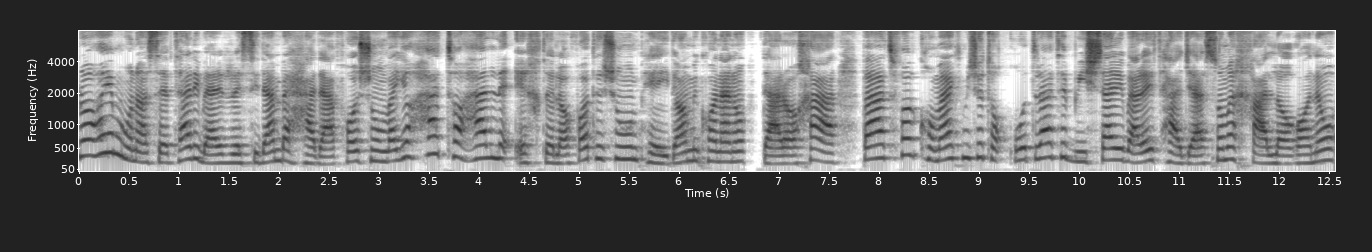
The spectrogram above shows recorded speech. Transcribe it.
راه های مناسب تری برای رسیدن به هدفهاشون و یا حتی حل اختلافاتشون پیدا می‌کنن و در آخر به اطفال کمک میشه تا قدرت بیشتری برای تجسم خلاقانه و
